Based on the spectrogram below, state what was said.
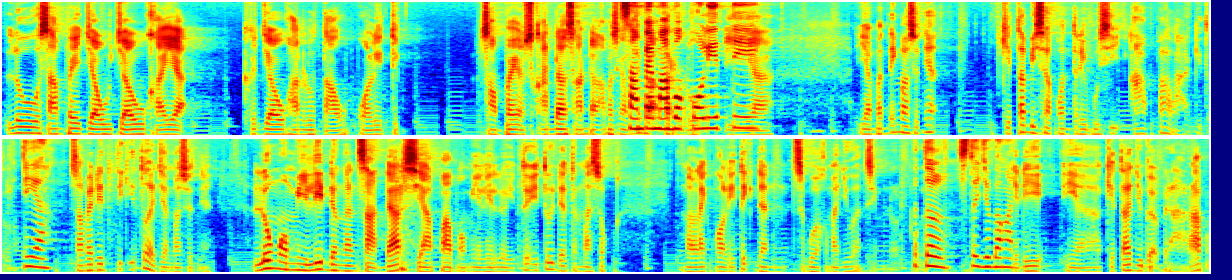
lu sampai jauh-jauh kayak kejauhan lu tahu politik sampai skandal-skandal apa segala Sampai mabuk perlu. politik. Iya. Yang penting maksudnya kita bisa kontribusi apalah gitu loh. Iya, Sampai di titik itu aja maksudnya. Lu memilih dengan sadar siapa pemilih lu itu itu udah termasuk melek politik dan sebuah kemajuan sih menurut gua. betul, setuju banget. Jadi ya kita juga berharap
